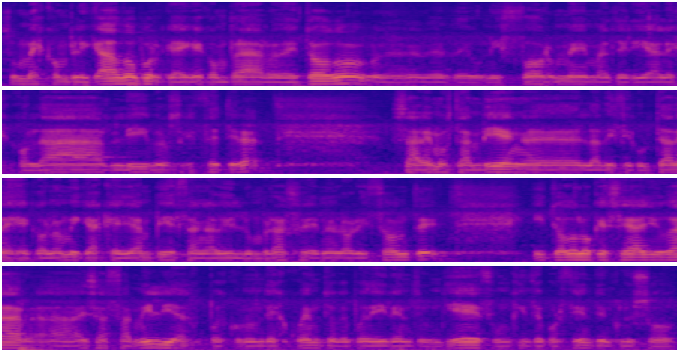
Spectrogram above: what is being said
es un mes complicado porque hay que comprar de todo, eh, desde uniforme, material escolar, libros, etcétera. Sabemos también eh, las dificultades económicas que ya empiezan a vislumbrarse en el horizonte y todo lo que sea ayudar a esas familias, pues con un descuento que puede ir entre un 10, un 15%, incluso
